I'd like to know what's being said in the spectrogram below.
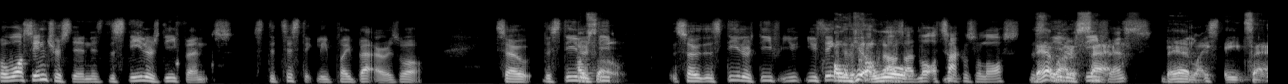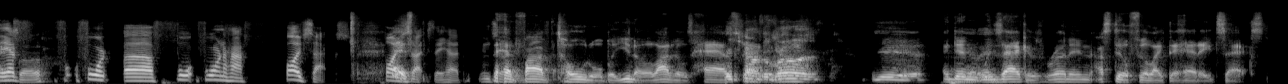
But what's interesting is the Steelers defense statistically played better as well. So the Steelers, Also, de- so the Steelers def- you, you think Oh, that the yeah, well, had a lot of tackles for loss. The they had a lot of Steelers sacks. defense, They had like eight sacks. they had huh? f- four, uh, four, four and a half, five sacks, five Yes. sacks they had. in They had five total, but you know, a lot of those half They count the sacks. runs. Yeah. And then Yeah, when they- Zach is running, I still feel like they had eight sacks.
